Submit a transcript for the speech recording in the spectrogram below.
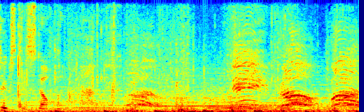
60, stop it. Vive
